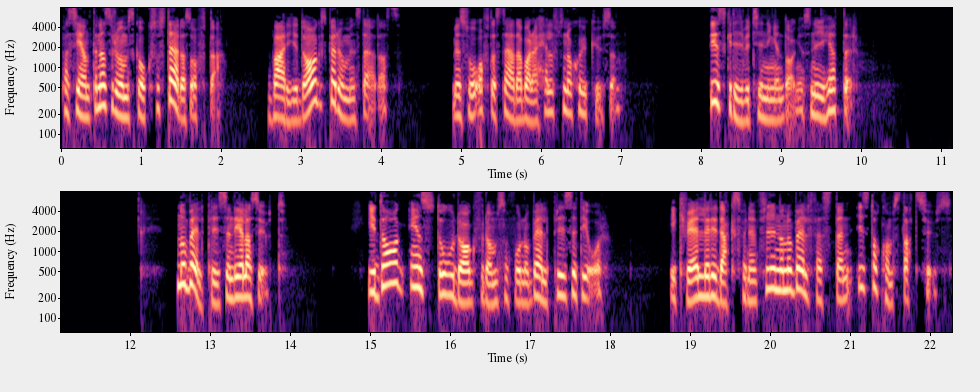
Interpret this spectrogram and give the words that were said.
Patienternas rum ska också städas ofta. Varje dag ska rummen städas. Men så ofta städar bara hälften av sjukhusen. Det skriver tidningen Dagens Nyheter. Nobelprisen delas ut. Idag är en stor dag för de som får Nobelpriset i år. Ikväll är det dags för den fina Nobelfesten i Stockholms stadshus.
